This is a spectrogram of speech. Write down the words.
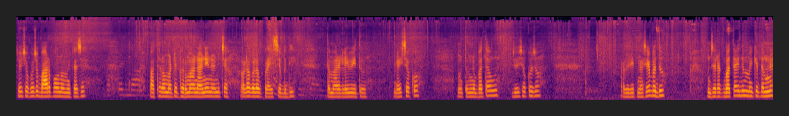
જોઈ શકો છો, બાર પાઉન્ડનો મૂક્યા પાથરવા માટે ઘરમાં નાની નાની અલગ અલગ પ્રાઇસ છે બધી. તમારે લેવી હોય તો લઈ શકો. હું તમને બતાવું. જોઈ શકો છો. આવી રીતના છે બધું. હું જરાક બતાવી દઉં મેં કે તમને.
